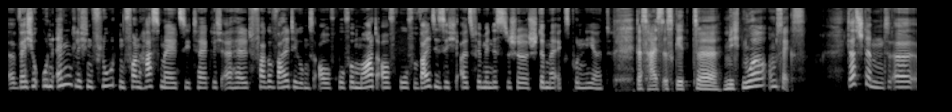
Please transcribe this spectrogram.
welche unendlichen Fluten von Hassmails sie täglich erhält, Vergewaltigungsaufrufe, Mordaufrufe, weil sie sich als feministische Stimme exponiert. Das heißt, es geht äh, nicht nur um Sex. Das stimmt. Äh,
